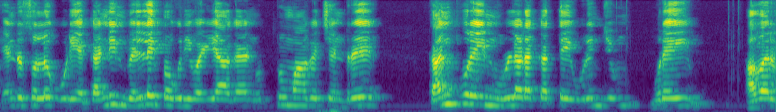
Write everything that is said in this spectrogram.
என்று சொல்லக்கூடிய கண்ணின் வெள்ளை பகுதி வழியாக நுட்பமாக சென்று கண்புரையின் உள்ளடக்கத்தை உறிஞ்சும் முறை அவர்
